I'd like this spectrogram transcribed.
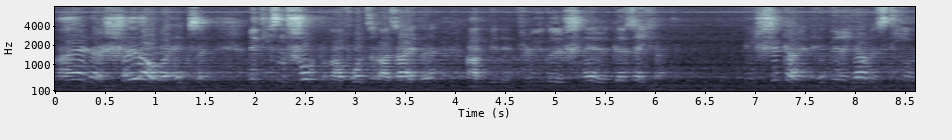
Eine schlaue Hexe. Mit diesen Schurken auf unserer Seite haben wir den Flügel schnell gesichert. Ich schicke ein imperiales Team,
